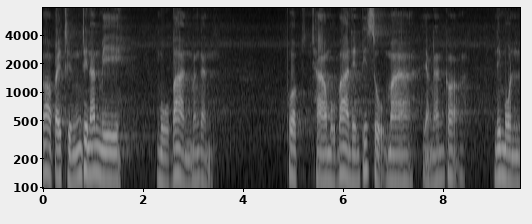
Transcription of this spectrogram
ก็ไปถึงที่นั่นมีหมู่บ้านเหมือนกัน พวกชาวหมู่บ้านเห็นพิสุมาอย่างนั้นก็นิมนต์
